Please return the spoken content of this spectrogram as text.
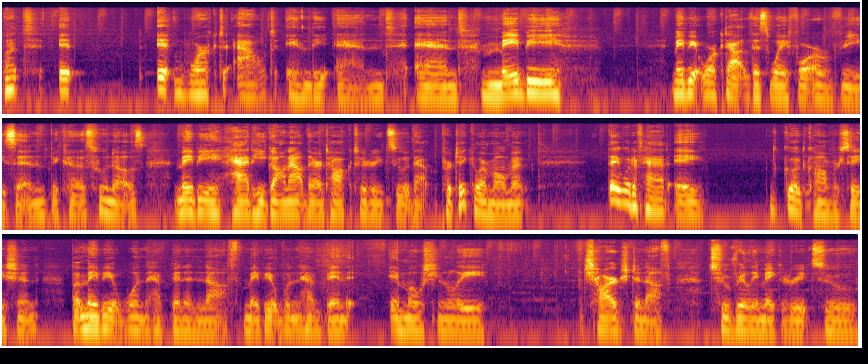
But it it worked out in the end, and maybe maybe it worked out this way for a reason because who knows? Maybe had he gone out there and talked to ritsu at that particular moment they would have had a good conversation but maybe it wouldn't have been enough. Maybe it wouldn't have been emotionally charged enough to really make ritsu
